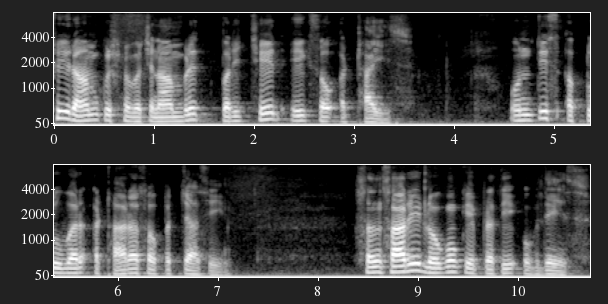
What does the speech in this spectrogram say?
श्री रामकृष्ण वचनामृत परिच्छेद 128 29 अक्टूबर अठारह सौ पचासी। संसारी लोगों के प्रति उपदेश,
